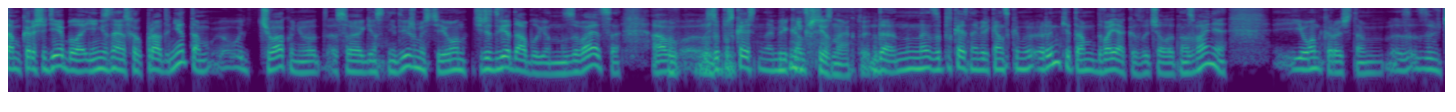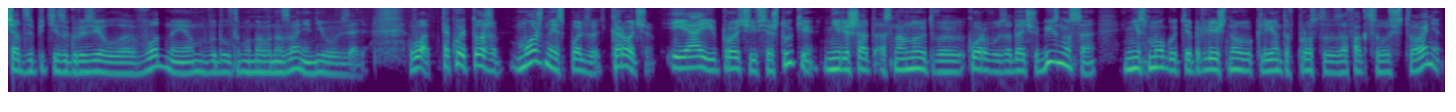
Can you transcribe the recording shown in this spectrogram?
там, короче, идея была, я не знаю, сколько правда нет, там чувак, у него свое агентство недвижимости, и он через две W он называется, а ну, запускаясь на американском... Не все знаю, кто это. Да, на, запускаясь на американском рынке, там двояко звучало это название, и он, короче, там в чат GPT загрузил вводный, и он выдал ему новое название, они его взяли. Вот, такое тоже можно использовать. Короче, AI и прочие все штуки не решат основную твою коровую задачу бизнеса, не смогут тебе привлечь новых клиентов просто за факт своего существования.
